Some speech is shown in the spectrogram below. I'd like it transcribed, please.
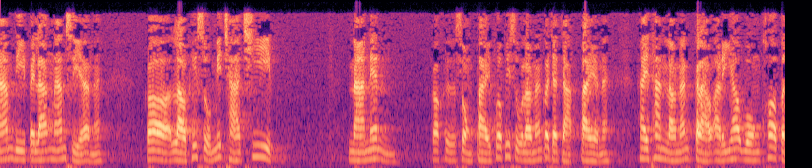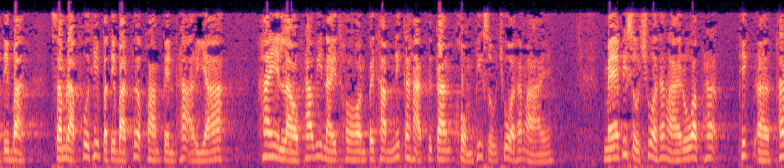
น้ำดีไปล้างน้ำเสียนะก็เหล่าพิสุมิจฉาชีพนาแน่นก็คือส่งไปพวกพิสุเหล่านั้นก็จะจากไปนะให้ท่านเหล่านั้นกล่าวอริยวงข้อปฏิบัติ สำหรับผู้ที่ปฏิบัติเพื่อความเป็นพระอริยะ ให้เหล่าพระวินัยทรไปทำนิกหะคือการข่มภิกษุชั่วทั้งหลาย แม้ภิกษุชั่วทั้งหลายรู้ว่าพระภิกพระ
